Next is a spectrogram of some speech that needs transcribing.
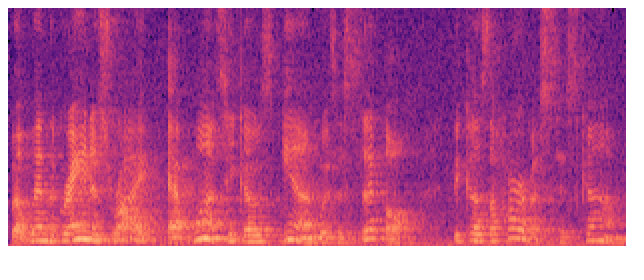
But when the grain is ripe, at once he goes in with a sickle because the harvest has come.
